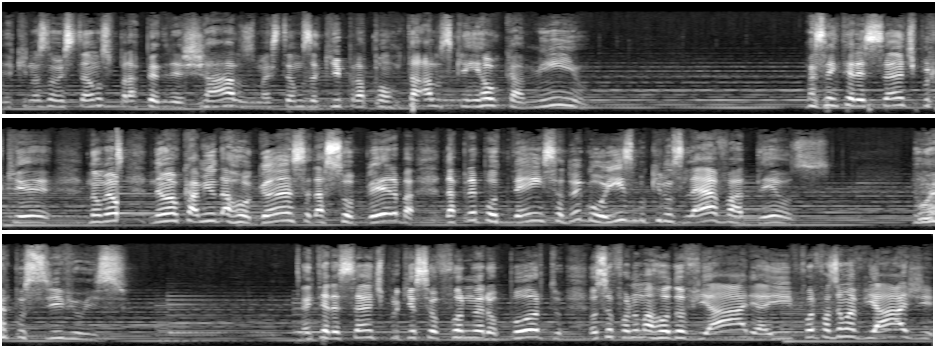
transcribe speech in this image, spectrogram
E aqui nós não estamos para apedrejá-los, mas estamos aqui para apontá-los quem é o caminho. Mas é interessante porque não é, não é o caminho da arrogância, da soberba, da prepotência, do egoísmo que nos leva a Deus. Não é possível isso. É interessante porque se eu for no aeroporto, ou se eu for numa rodoviária e for fazer uma viagem,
